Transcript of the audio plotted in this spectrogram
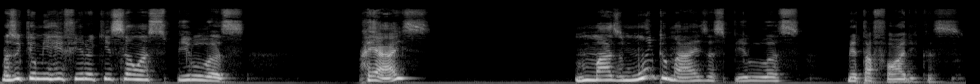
Mas o que eu me refiro aqui são as pílulas reais mas muito mais as pílulas metafóricas.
